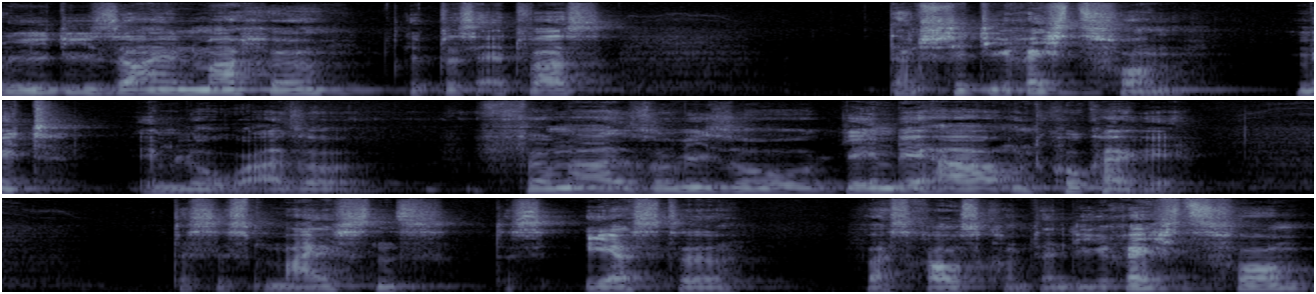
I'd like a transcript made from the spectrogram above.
Redesign mache, gibt es etwas, dann steht die Rechtsform mit im Logo. Also Firma sowieso GmbH und KKG. Das ist meistens das Erste, was rauskommt. Denn die Rechtsform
